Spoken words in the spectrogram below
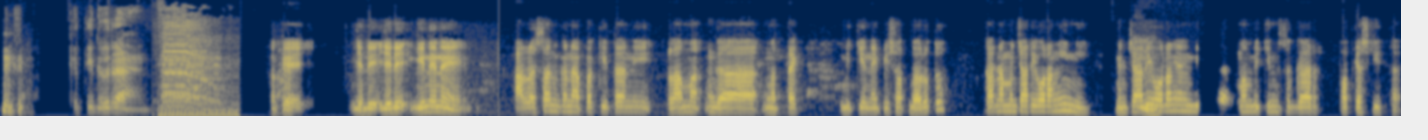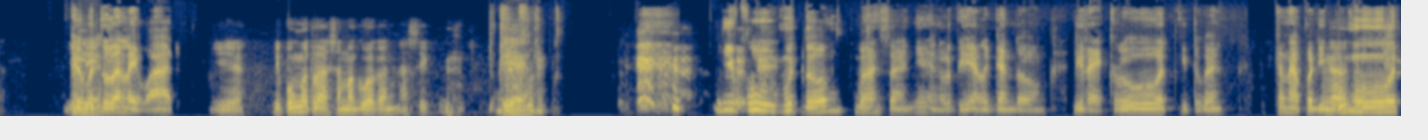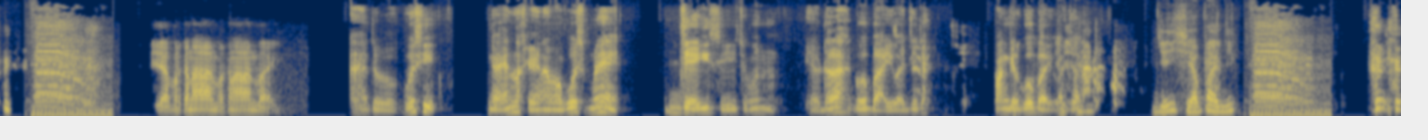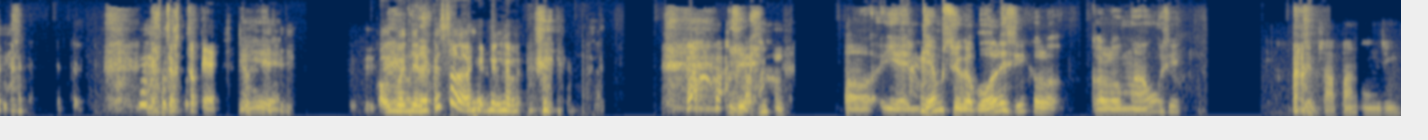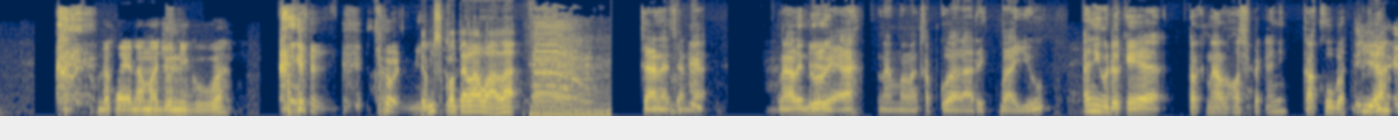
Ketiduran. Oke, jadi jadi gini nih. Alasan kenapa kita nih lama nggak ngetek bikin episode baru tuh karena mencari orang ini, mencari Hmm. orang yang bisa membuat segar podcast kita. Iya. Kebetulan lewat. Iya, dipungut lah sama gua kan, asik. Iya. Dipungut dong bahasanya yang lebih elegan dong. Direkrut gitu kan. Kenapa dipungut? Iya, perkenalan, perkenalan, Bay. Aduh, gue sih nggak enak ya nama gue sebenarnya Jay sih, cuman ya udahlah gue Bayu aja deh. Panggil gue Bayu aja. Jadi siapa anjing? Gak cocok ya. Iya. Kok gue jadi kesel ya denger? Iya. Oh iya James juga boleh sih kalau kalau mau sih. James apaan anjing? Udah kayak nama Joni gua. Johnny. James Kotelawala. Canda canda. Kenalin dulu ya. Nama lengkap gue Larik Bayu. Anjing udah kayak perkenalan ospek anjing kaku banget. Iya.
